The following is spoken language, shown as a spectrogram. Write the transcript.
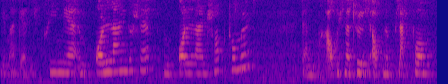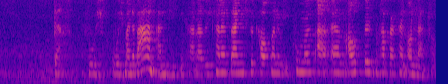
jemand, der sich primär im Online-Geschäft, im Online-Shop tummelt, dann brauche ich natürlich auch eine Plattform, das, wo, ich, wo ich meine Waren anbieten kann. Also ich kann jetzt sagen, ich will Kaufmann im E-Commerce äh, ausbilden und habe gar keinen Online-Shop.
